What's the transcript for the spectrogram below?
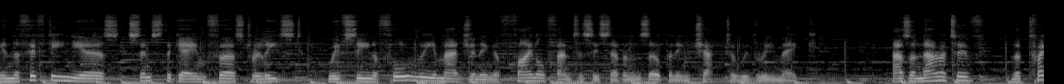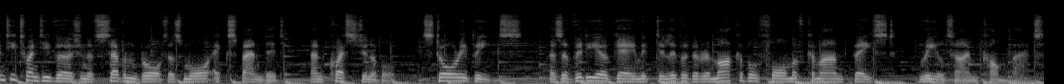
In the 15 years since the game first released, we've seen a full reimagining of Final Fantasy VII's opening chapter with Remake. As a narrative, the 2020 version of 7 brought us more expanded, and questionable, story beats. As a video game it delivered a remarkable form of command-based, real-time combat.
